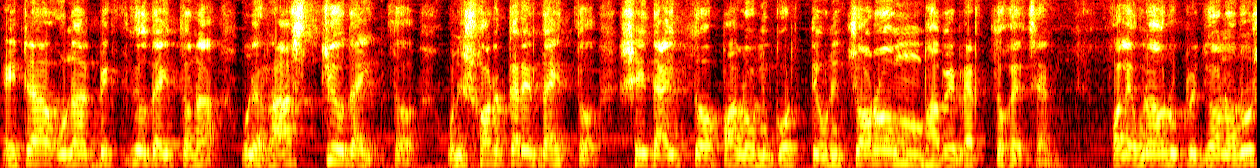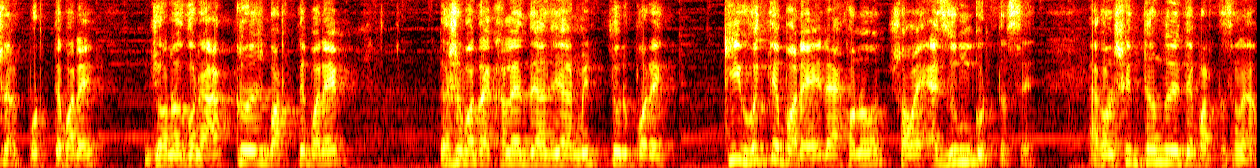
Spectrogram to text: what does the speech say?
এটা ওনার ব্যক্তিগত দায়িত্ব না, উনি রাষ্ট্রীয় দায়িত্ব, উনি সরকারের দায়িত্ব। সেই দায়িত্ব পালন করতে উনি চরমভাবে ব্যর্থ হয়েছেন। ফলে ওনার উপরে জনরোষ পড়তে পারে, জনগণের আক্রোশ বাড়তে পারে দেশমাতা খালেদা জিয়ার মৃত্যুর পরে কি হইতে পারে এটা এখনও সবাই অ্যাজুম করতেছে। এখন সিদ্ধান্ত নিতে পারতেছে না।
